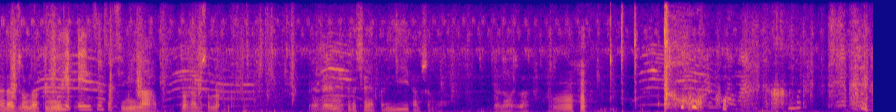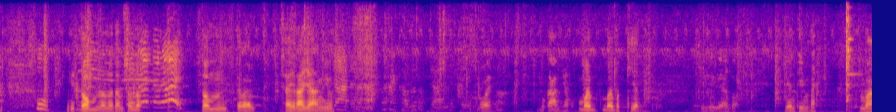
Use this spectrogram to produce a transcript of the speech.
อันนั้นสมเนาะที่นี่บ่เห็ดเองซะสักสิมีลาบเนาะทำสมเนาะ เป็นตะแซ่บอะดีทำสมเนาะอร่อยวะอื้อหือผู้มีต้มแล้วเราทำสมเนาะต้มแต่ว่าใช้หลายอย่างอยู่โอ้ยบุการครับใบใบบักเขียนกินเหลือบ่เย็นทิมไปบ่า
